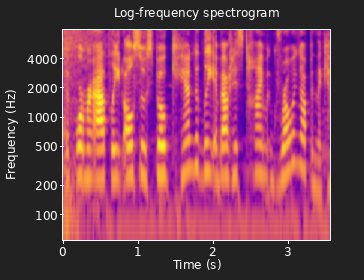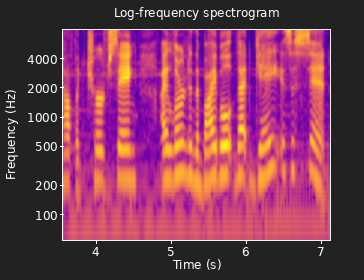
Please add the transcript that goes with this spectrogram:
The former athlete also spoke candidly about his time growing up in the Catholic Church, saying, I learned in the Bible that gay is a sin,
